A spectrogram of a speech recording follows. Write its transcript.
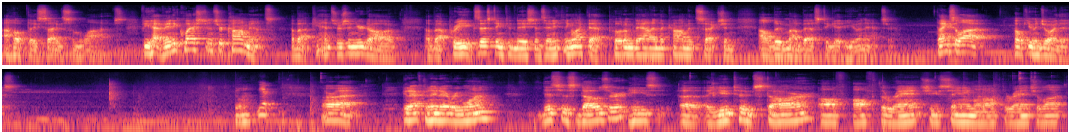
I hope they save some lives. If you have any questions or comments about cancers in your dog, about pre-existing conditions, anything like that, put them down in the comments section. I'll do my best to get you an answer. Thanks a lot. Hope you enjoy this. Yep. All right. Good afternoon, everyone. This is Dozer. He's a, a, YouTube star off Off the Ranch. You've seen him on Off the Ranch a lot.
